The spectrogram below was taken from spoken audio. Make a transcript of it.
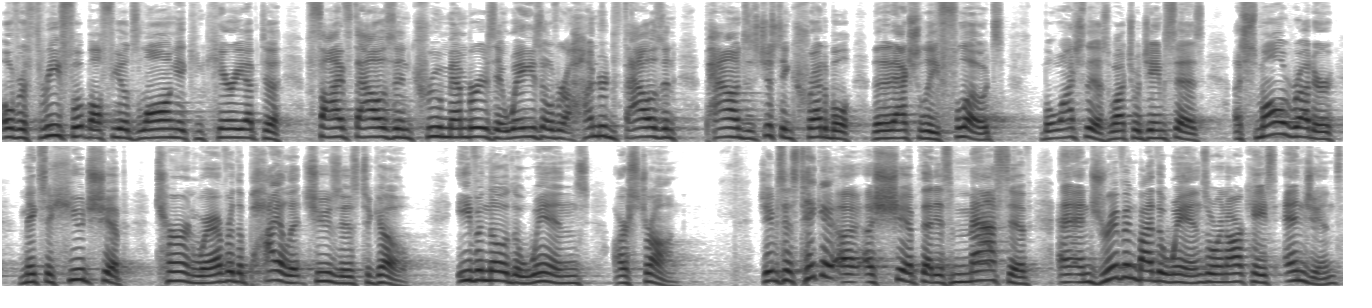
over three football fields long. It can carry up to 5,000 crew members. It weighs over 100,000 pounds. It's just incredible that it actually floats. But watch this. Watch what James says. A small rudder makes a huge ship turn wherever the pilot chooses to go, even though the winds are strong. James says, take a, a ship that is massive and, and driven by the winds, or in our case, engines,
